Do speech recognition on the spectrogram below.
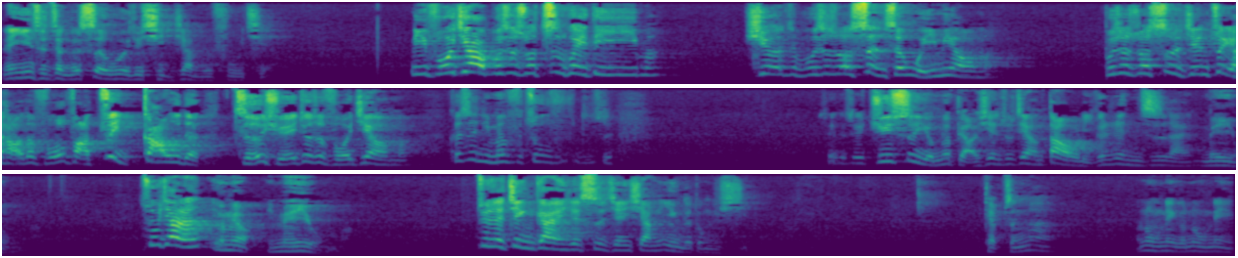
那因此整个社会就倾向于肤浅。你佛教不是说智慧第一吗？修这不是说甚深微妙吗？不是说世间最好的佛法、最高的哲学就是佛教吗？可是你们主。这个这个居士有没有表现出这样道理跟认知来？没有。出家人有没有？也没有。就在净干一些世间相应的东西，贴成啊，弄那个弄那个。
